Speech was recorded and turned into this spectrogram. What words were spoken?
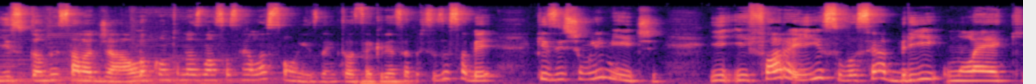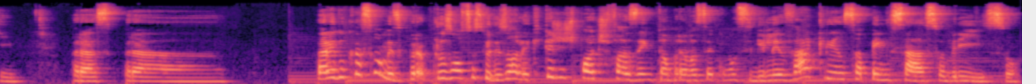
E isso tanto em sala de aula quanto nas nossas relações, né? Então, assim, a criança precisa saber que existe um limite. E, e fora isso, você abrir um leque para para a educação mesmo, para os nossos filhos. Olha, o que, que a gente pode fazer então para você conseguir levar a criança a pensar sobre isso?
